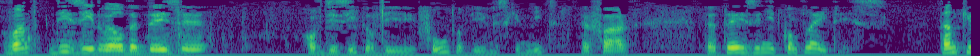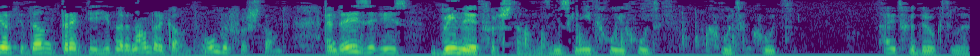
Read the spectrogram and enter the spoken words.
Want die ziet wel dat deze, of die ziet, of die voelt, of die misschien niet ervaart, dat deze niet compleet is. Dan, keert, dan trekt hij hier naar een andere kant, onder verstand. En deze is binnen het verstand. Misschien niet goed, goed, goed, goed uitgedrukt, maar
